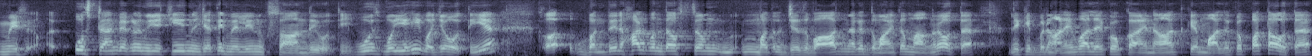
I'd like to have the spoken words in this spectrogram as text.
मेरे उस टाइम पे अगर मुझे चीज़ मिल जाती, मेरे लिए नुकसानदेह होती। वो वो यही वजह होती है। बंदे ने, हर बंदा उस टाइम मतलब जज्बात में अगर दवाएँ तो मांग रहा होता है, लेकिन बनाने वाले को, कायनात के मालिक को पता होता है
